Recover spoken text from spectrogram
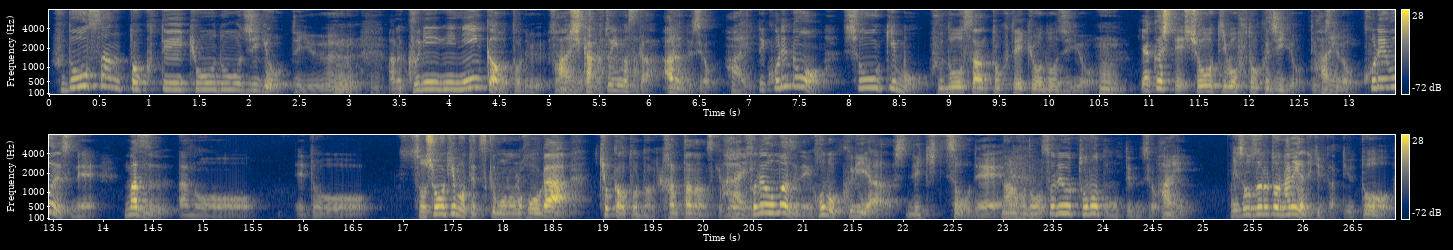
不動産特定共同事業っていう、うんあの、国に認可を取る、その資格といいますか、はい。あるんですよ。はい。で、これの小規模不動産特定共同事業、うん。略して小規模不特事業って言うんですけど、はい。これをですね、まず、あの、えっと、その小規模ってつくものの方が許可を取るのが簡単なんですけど、はいそれをまずね、ほぼクリアできそうで、なるほど。それを取ろうと思ってるんですよ。はい。で、そうすると何ができるかっていうと、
